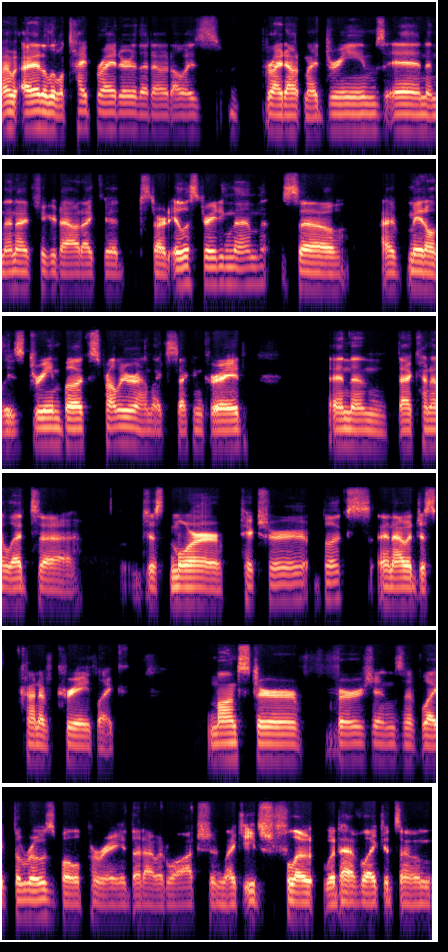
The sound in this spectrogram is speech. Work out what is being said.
I, I had a little typewriter that I would always write out my dreams in. And then I figured out I could start illustrating them. So I made all these dream books probably around like second grade and then that kind of led to just more picture books and i would just kind of create like monster versions of like the rose bowl parade that i would watch and like each float would have like its own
